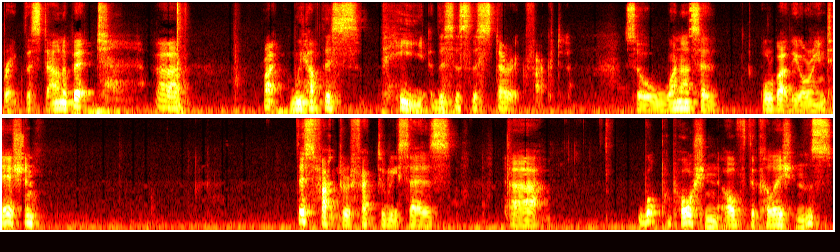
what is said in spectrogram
break this down a bit. Uh, right, we have this P, this is the steric factor. So when I said all about the orientation, this factor effectively says uh, what proportion of the collisions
